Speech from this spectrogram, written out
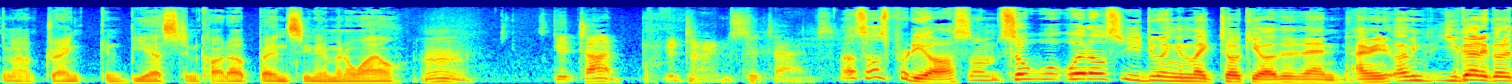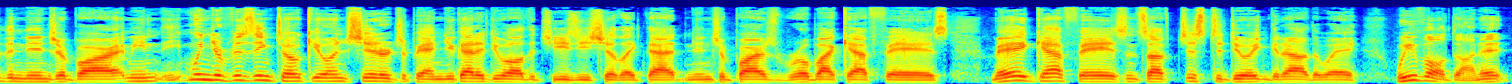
you know drank and BS'd and caught up. I hadn't seen him in a while. Mm. It's a good time. Good times. Good times. That sounds pretty awesome. So, wh- what else are you doing in like Tokyo other than? I mean, I mean, you got to go to the ninja bar. I mean, when you're visiting Tokyo and shit or Japan, you got to do all the cheesy shit like that. Ninja bars, robot cafes, maid cafes, and stuff just to do it and get out of the way. We've all done it.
